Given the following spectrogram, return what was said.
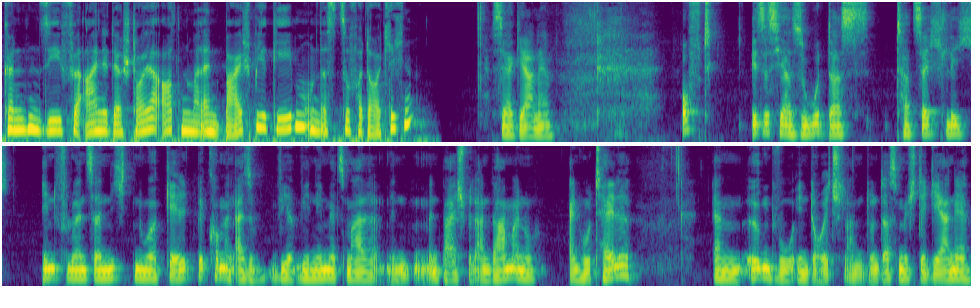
Könnten Sie für eine der Steuerarten mal ein Beispiel geben, um das zu verdeutlichen? Sehr gerne. Oft ist es ja so, dass tatsächlich Influencer nicht nur Geld bekommen. Also wir, wir nehmen jetzt mal ein, Beispiel an. Wir haben ein, ein Hotel ähm, irgendwo in Deutschland und das möchte gerne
